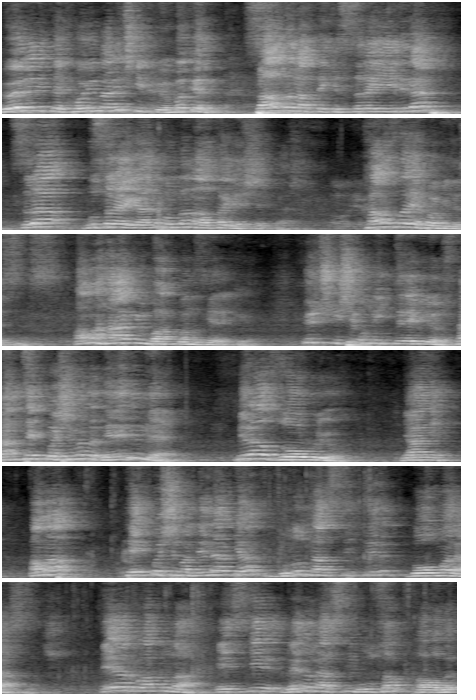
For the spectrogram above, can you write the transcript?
Böylelikle koyunlar hiç gitmiyor. Bakın sağ taraftaki sırayı yediler. Sıra bu sıraya geldi. Bundan alta geçecekler. Kazla yapabilirsiniz. Ama her gün bakmanız gerekiyor. Üç kişi bunu ittirebiliyoruz. Ben tek başıma da denedim de biraz zorluyor. Yani ama tek başıma denerken bunun lastikleri dolma lastik. Eğer ben buna eski Renault lastiği bulsam havalı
